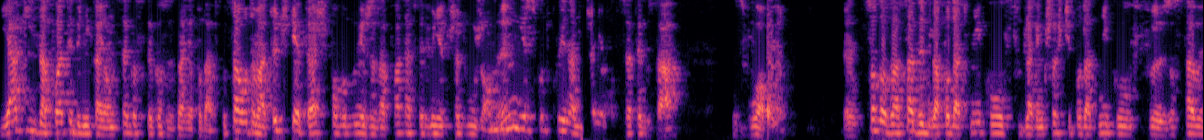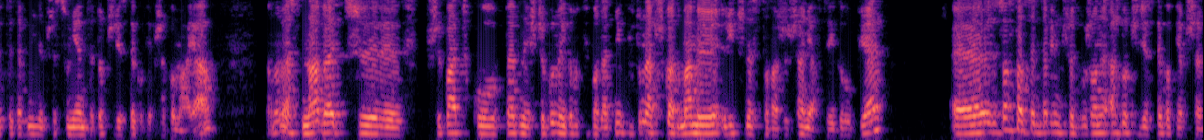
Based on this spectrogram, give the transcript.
jak i zapłaty wynikającego z tego zeznania podatku, co automatycznie też powoduje, że zapłata w terminie przedłużonym nie skutkuje naliczeniem odsetek za zwłokę. Co do zasady dla podatników, dla większości podatników zostały te terminy przesunięte do 31 maja. Natomiast nawet w przypadku pewnej szczególnej grupy podatników, tu na przykład mamy liczne stowarzyszenia w tej grupie, E, został ten termin przedłużony aż do 31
